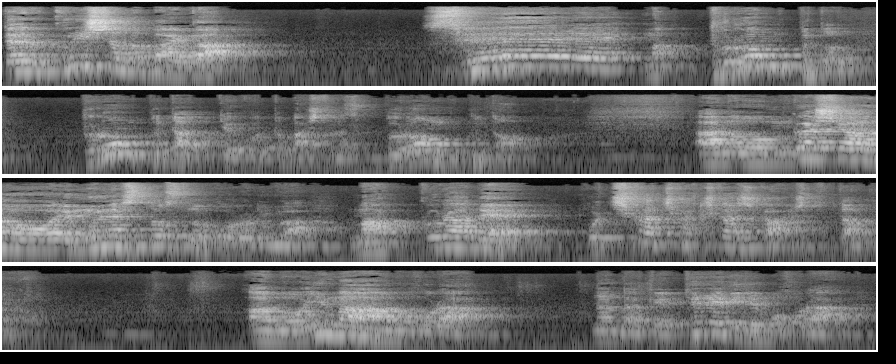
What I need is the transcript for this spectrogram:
だけどクリスチャンの場合は精霊まあプロンプトプロンプタっていう言葉してます？プロンプト。あの昔あの MS トスの頃には真っ暗でこうチカチカチカチカしてたのよ。あの今あのほらなんだっけテレビでもほら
